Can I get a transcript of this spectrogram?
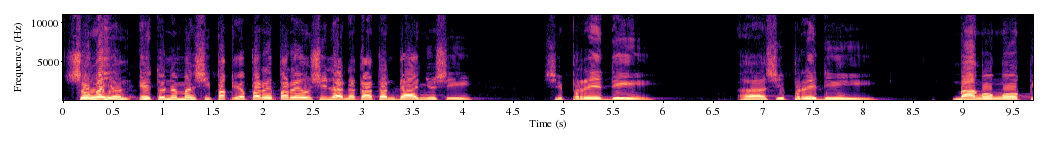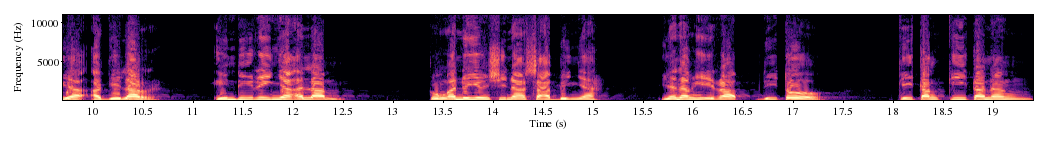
So ngayon, eto naman si Pacquiao, pare-pareho sila. Natatandaan nyo si, si Freddy, ah, si Freddy Mangongopia Aguilar. Hindi rin niya alam kung ano yung sinasabi niya. Yan ang hirap. Dito, kitang-kita ng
